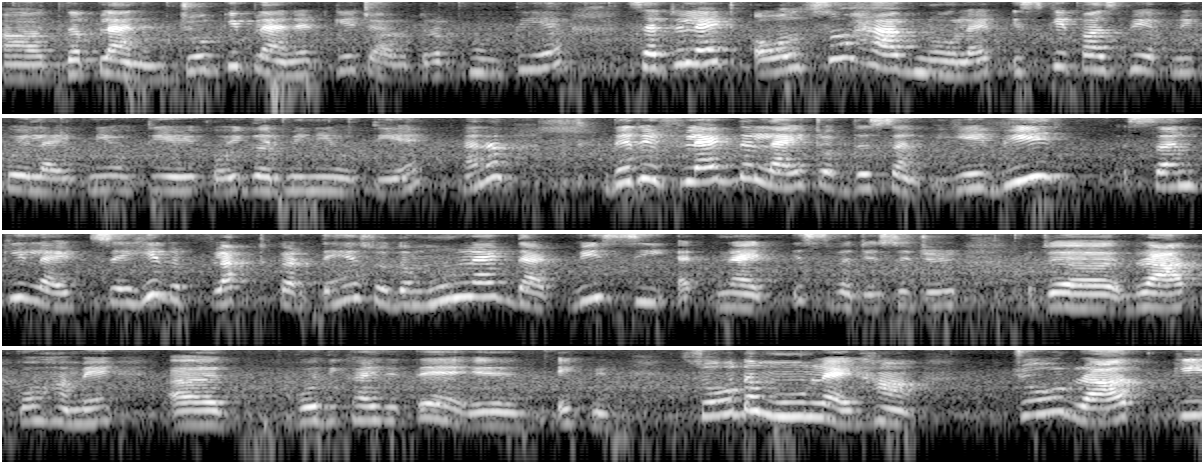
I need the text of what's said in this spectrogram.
द प्लानट जो कि प्लानट के चारों तरफ़ घूमती है. Satellite also have no light इसके पास भी अपनी कोई लाइट नहीं होती है, कोई गर्मी नहीं होती है है ना? They reflect the light of the sun ये भी सन की लाइट से ही रिफ्लेक्ट करते हैं. So the moon light that we see at night इस वजह से जो रात को हमें वो दिखाई देते हैं एक minute so the moon light हाँ जो रात की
